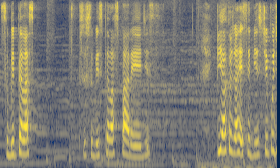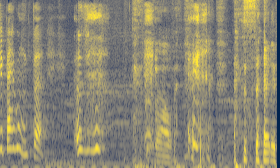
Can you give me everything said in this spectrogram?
Subir pelas. Se subisse pelas paredes. Pior que eu já recebi esse tipo de pergunta. Não, sério.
